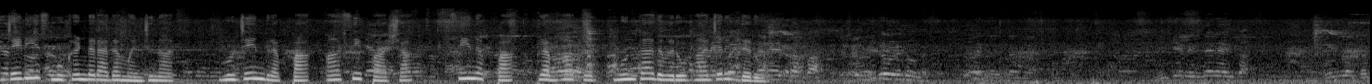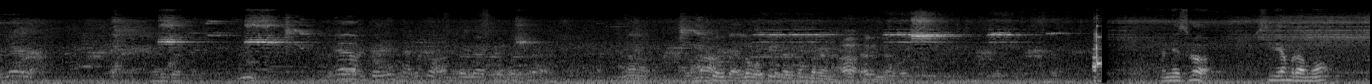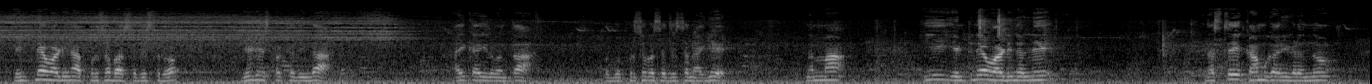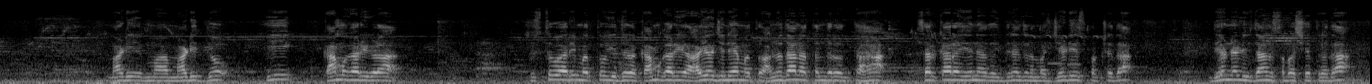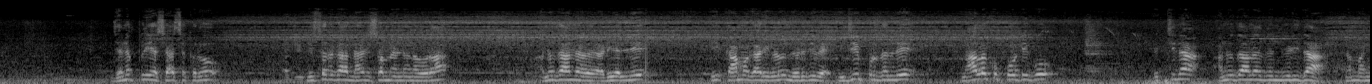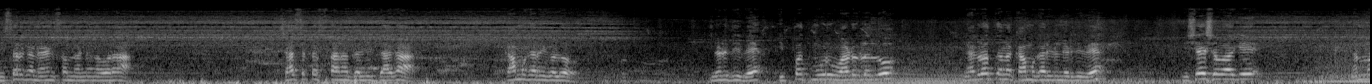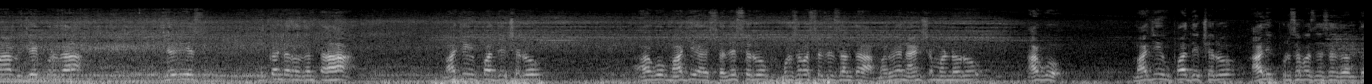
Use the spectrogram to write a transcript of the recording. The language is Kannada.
ಜೆಡಿಎಸ್ ಮುಖಂಡರಾದ ಮಂಜುನಾಥ್ ಗುಜೇಂದ್ರಪ್ಪ ಆಸಿ ಪಾಷಾ, ಸೀನಪ್ಪ, ಪ್ರಭಾಕರ್ ಮುಂತಾದವರು ಹಾಜರಿದ್ದರು. ನನ್ನ ಹೆಸರು ಸಿ ಎಂ ರಾಮು. ಎಂಟನೇ ವಾರ್ಡಿನ ಪುರಸಭಾ ಸದಸ್ಯರು. ಜೆ ಡಿ ಎಸ್ ಪಕ್ಷದಿಂದ ಆಯ್ಕೆಯಾಗಿರುವಂಥ ಒಬ್ಬ ಪುರಸಭಾ ಸದಸ್ಯನಾಗಿ ನಮ್ಮ ಈ ಎಂಟನೇ ವಾರ್ಡಿನಲ್ಲಿ ರಸ್ತೆ ಕಾಮಗಾರಿಗಳನ್ನು ಮಾಡಿ ಮಾಡಿದ್ದು. ಈ ಕಾಮಗಾರಿಗಳ ಉಸ್ತುವಾರಿ ಮತ್ತು ಇದರ ಕಾಮಗಾರಿ ಆಯೋಜನೆ ಮತ್ತು ಅನುದಾನ ತಂದಿರುವಂತಹ ಸರ್ಕಾರ ಏನಾದರೂ ಅಂದರೆ ನಮ್ಮ ಜೆ ಡಿ ಎಸ್ ಪಕ್ಷದ, ದೇವನಹಳ್ಳಿ ವಿಧಾನಸಭಾ ಕ್ಷೇತ್ರದ ಜನಪ್ರಿಯ ಶಾಸಕರು ನಿಸರ್ಗ ನಾರಾಯಣಸ್ವಾಮಣ್ಣನವರ ಅನುದಾನ ಅಡಿಯಲ್ಲಿ ಈ ಕಾಮಗಾರಿಗಳು ನಡೆದಿವೆ. ವಿಜಯಪುರದಲ್ಲಿ ನಾಲ್ಕು ಕೋಟಿಗೂ ಹೆಚ್ಚಿನ ಅನುದಾನದ ನೀಡಿದ ನಮ್ಮ ನಿಸರ್ಗ ನಾರಾಯಣಸ್ವಾಮಣ್ಣನವರ ಶಾಸಕ ಸ್ಥಾನದಲ್ಲಿದ್ದಾಗ ಕಾಮಗಾರಿಗಳು ನಡೆದಿವೆ. ಇಪ್ಪತ್ತ್ಮೂರು ವಾರ್ಡುಗಳಲ್ಲೂ ನಗರೋತ್ತನ ಕಾಮಗಾರಿಗಳು ನಡೆದಿವೆ. ವಿಶೇಷವಾಗಿ ನಮ್ಮ ವಿಜಯಪುರದ ಜೆ ಡಿ ಎಸ್ ಮುಖಂಡರಾದಂತಹ ಮಾಜಿ ಉಪಾಧ್ಯಕ್ಷರು ಹಾಗೂ ಮಾಜಿ ಸದಸ್ಯರು, ಪುರಸಭಾ ಸದಸ್ಯರಂತಹ ಮರವೆ ನಾರಾಯಣಶಮ್ಮಣ್ಣವರು ಹಾಗೂ ಮಾಜಿ ಉಪಾಧ್ಯಕ್ಷರು, ಹಾಲಿ ಪುರಸಭಾ ಸದಸ್ಯರಾದಂಥ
